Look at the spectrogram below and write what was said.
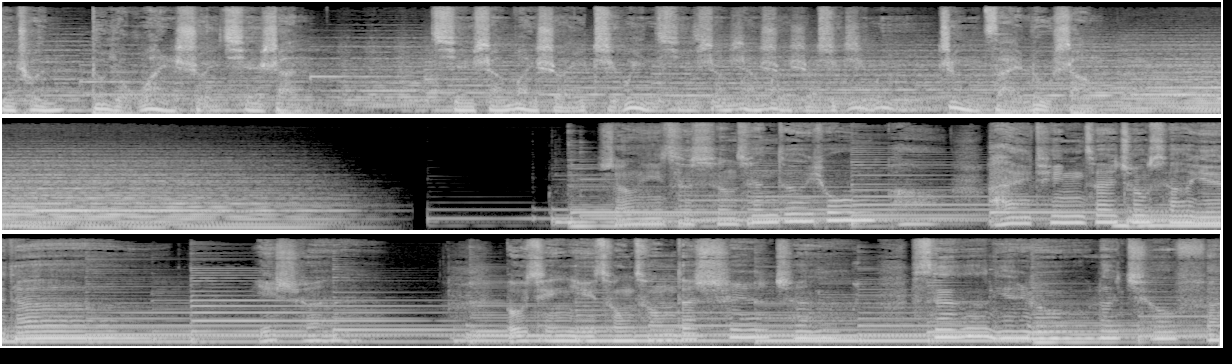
青春都有万水千山，千山万水只为你，千山万水只为你，正在路上。上一次相见的拥抱，还停在仲夏夜的一瞬，不经意匆匆的时针。思念入了秋分，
